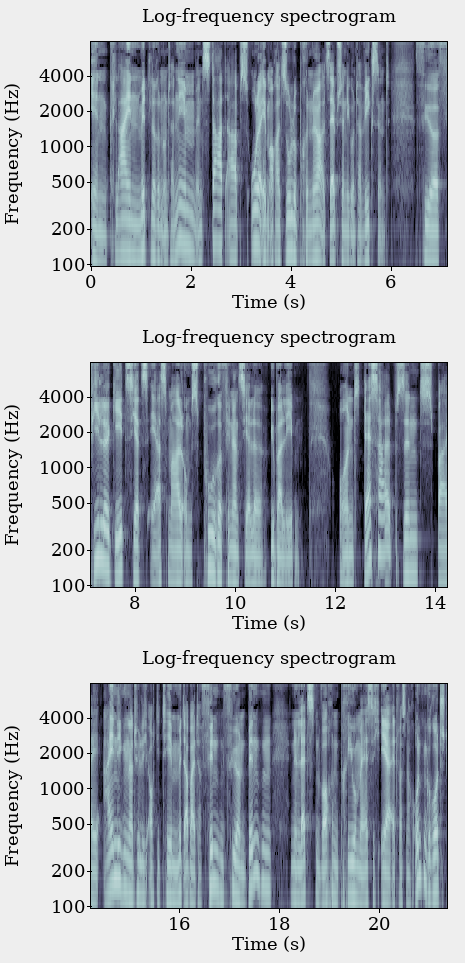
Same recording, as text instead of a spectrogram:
in kleinen, mittleren Unternehmen, in Startups oder eben auch als Solopreneur, als Selbstständige unterwegs sind. Für viele geht's jetzt erstmal ums pure finanzielle Überleben. Und deshalb sind bei einigen natürlich auch die Themen Mitarbeiter finden, führen, binden in den letzten Wochen priomäßig eher etwas nach unten gerutscht.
